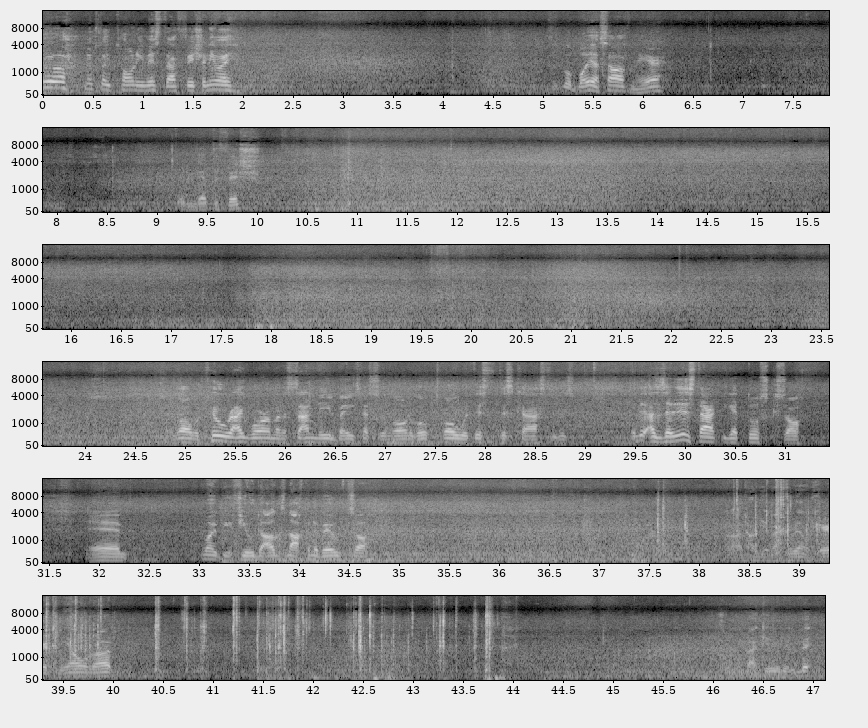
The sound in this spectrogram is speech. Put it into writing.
Ugh, looks like Tony missed that fish anyway. It's a good boy, I saw from here. Didn't get the fish. So I'll go with two ragworm and a sand eel bait. I'm going to go, go with this, this cast. Is as I said, it is starting to get dusk, so um, might be a few dogs knocking about. So I'll turn you back around here to my own rod. Zoom back here a little bit.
